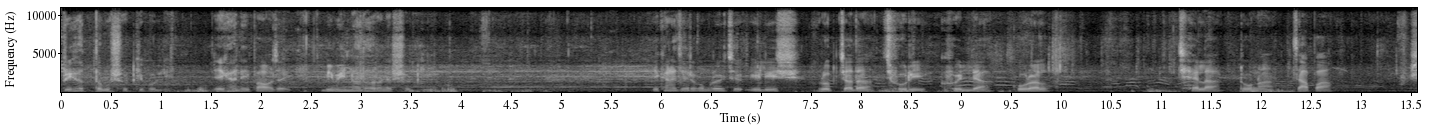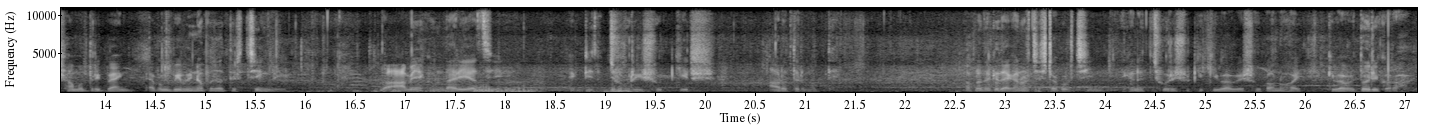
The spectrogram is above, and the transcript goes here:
বৃহত্তম সুটকিপল্লী। এখানেই পাওয়া যায় বিভিন্ন ধরনের সুটকি। এখানে যেরকম রয়েছে ইলিশ, রূপচাঁদা, ছুরি খৈল্যা কোরাল ছেলা, টোনা, চাপা, সামুদ্রিক ব্যাঙ এবং বিভিন্ন প্রজাতির চিংড়ি। তো আমি এখন দাঁড়িয়ে আছি একটি ছুরি শুটকির আড়তের মধ্যে। আপনাদেরকে দেখানোর চেষ্টা করছি এখানে ছুরি শুটকি কীভাবে শুকানো হয়, কীভাবে তৈরি করা হয়।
